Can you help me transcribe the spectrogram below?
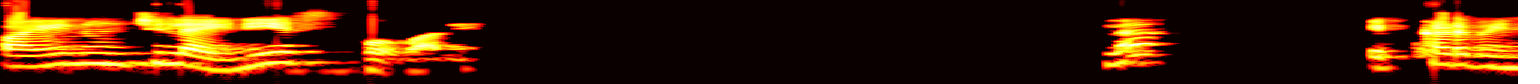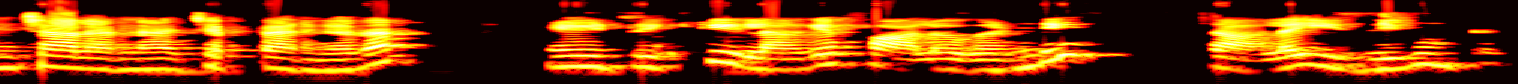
పైనుంచి లైన్ వేసుకోవాలి. ఇట్లా ఎక్కడ పెంచాలన్నా చెప్పాను కదా? ఈ ట్రిక్ ఇలాగే ఫాలో కండి. చాలా ఈజీగా ఉంటుంది.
